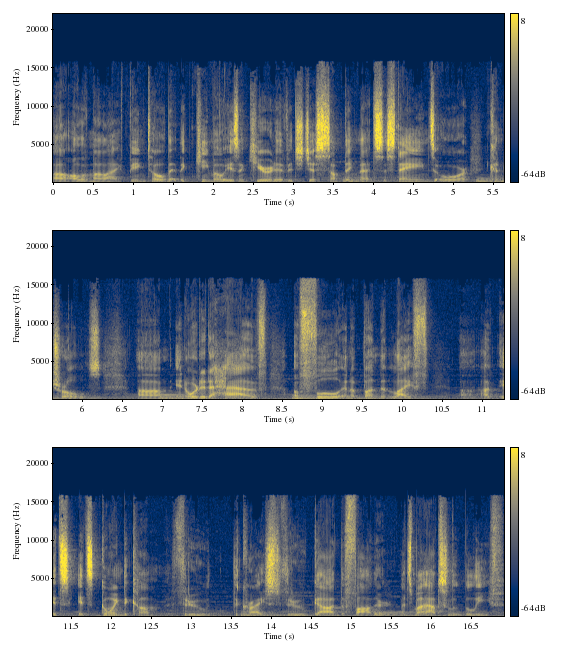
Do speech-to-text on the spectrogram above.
uh, all of my life, being told that the chemo isn't curative, it's just something that sustains or controls. Um, in order to have a full and abundant life, uh, it's, it's going to come through the Christ, through God the Father. That's my absolute belief.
